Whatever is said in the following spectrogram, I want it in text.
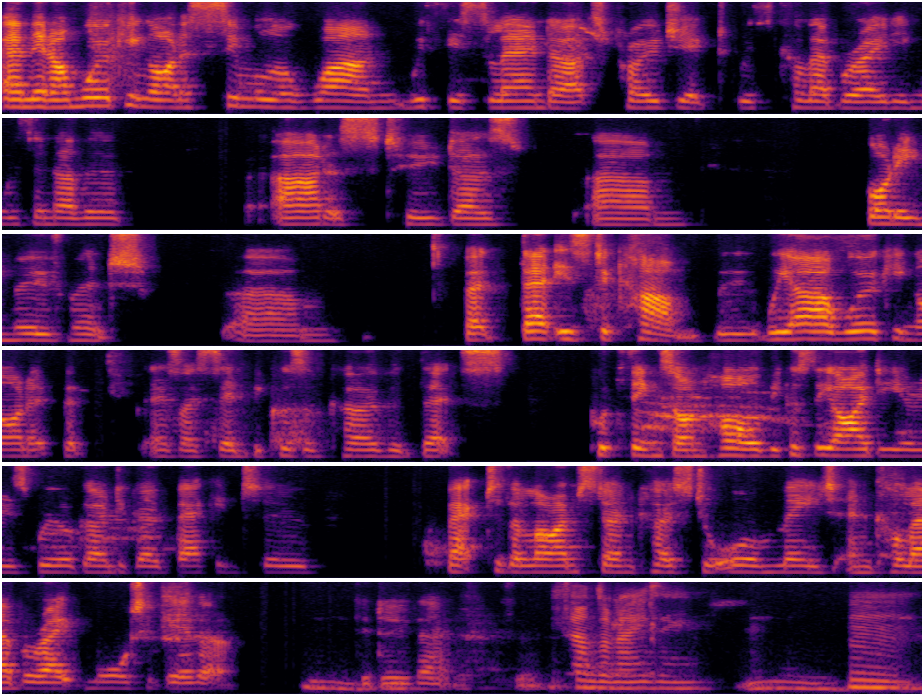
and then I'm working on a similar one with this land arts project with collaborating with another artist who does um, body movement. Um, but that is to come. We, we are working on it, but as I said, because of COVID, that's put things on hold because the idea is we were going to go back into back to the limestone coast to all meet and collaborate more together mm. to do that. Sounds amazing. Mm. Mm.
